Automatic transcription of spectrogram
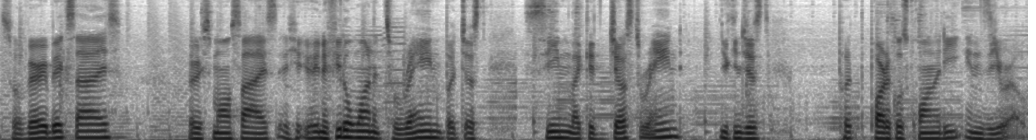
So very big size very small size. And if you don't want it to rain, but just seem like it just rained, you can just put the particles quantity in zero.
